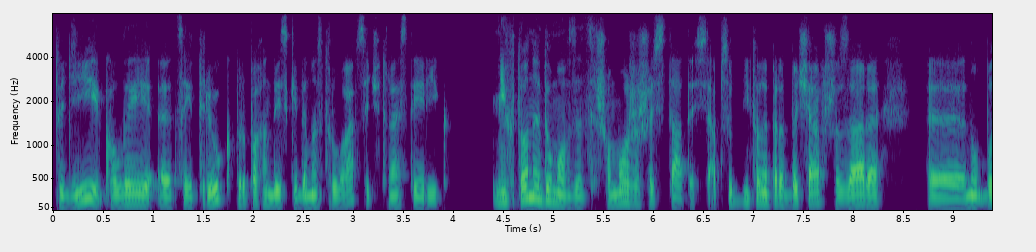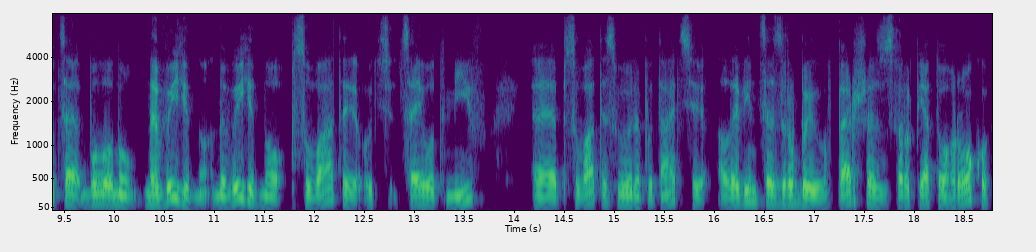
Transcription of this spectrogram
Тоді, коли е, цей трюк пропагандистський демонструвався, 14-й рік, ніхто не думав за це, що може щось статися. Абсолютно ніхто не передбачав, що зараз. Е, ну, бо це було ну невигідно, невигідно псувати оць, цей от міф, псувати свою репутацію, але він це зробив. Вперше з 45-го року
